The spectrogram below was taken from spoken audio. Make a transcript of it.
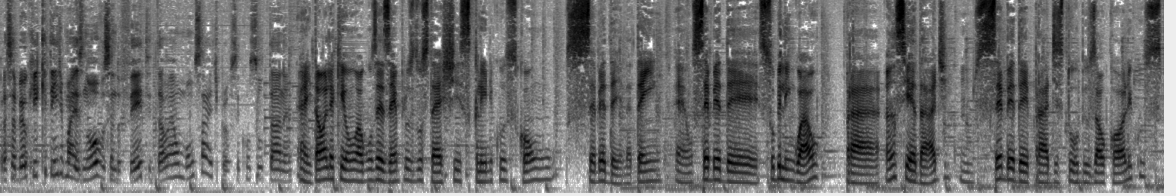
para saber o que, que tem de mais novo sendo feito e tal, é um bom site para você consultar, né? É, então olha aqui um, alguns exemplos dos testes clínicos com CBD, né? Tem é, um CBD sublingual para ansiedade, um CBD para distúrbios alcoólicos,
